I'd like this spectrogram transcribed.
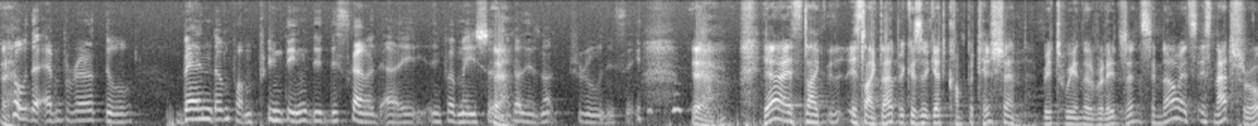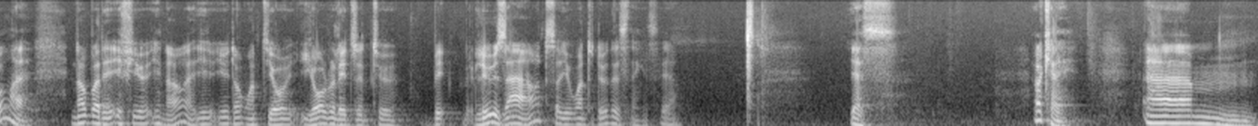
Yeah. told the emperor to ban them from printing thi- this kind of uh, information Yeah. because it's not true, they say. Yeah, yeah, it's like it's like that because you get competition between the religions. You know, it's it's natural. Uh, nobody, if you you know, you, you don't want your your religion to be, lose out, so you want to do these things. Yeah. Yes. Okay. Um,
